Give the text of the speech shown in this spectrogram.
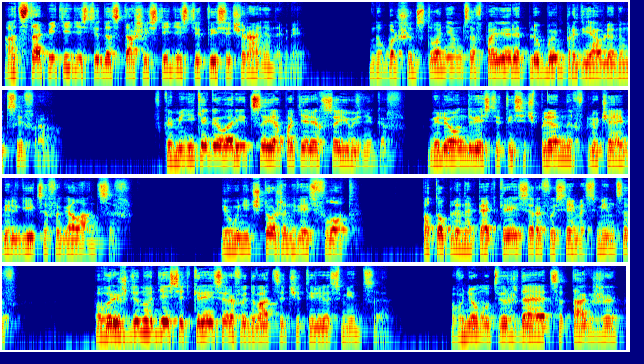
от 150 до 160 тысяч ранеными. Но большинство немцев поверят любым предъявленным цифрам. В коммюнике говорится и о потерях союзников. Миллион двести тысяч пленных, включая бельгийцев и голландцев. И уничтожен весь флот. Потоплено 5 крейсеров и 7 эсминцев. Повреждено 10 крейсеров и 24 эсминца. В нем утверждается также,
